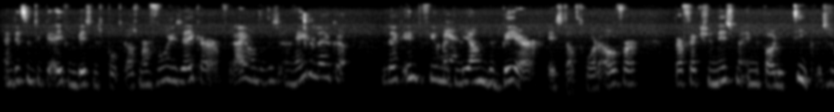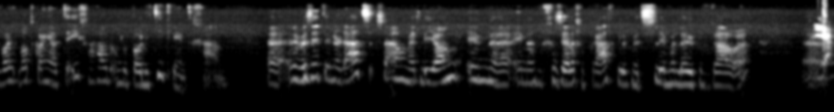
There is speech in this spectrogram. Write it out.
En dit is natuurlijk de Even Business podcast. Maar voel je zeker vrij, want het is een hele leuke, leuk interview met Ja. Liang de Beer is dat geworden. Over perfectionisme in de politiek. Dus wat, wat kan jou tegenhouden om de politiek in te gaan? Eh, en we zitten inderdaad samen met Liang in, eh, in een gezellige praatclub met slimme, leuke vrouwen. Eh, Ja,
